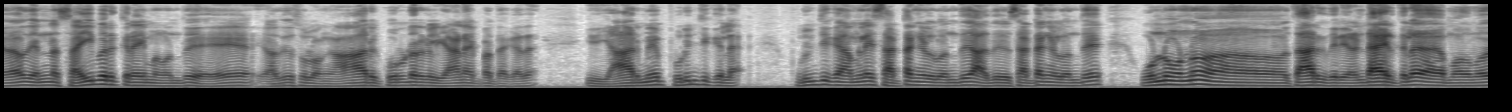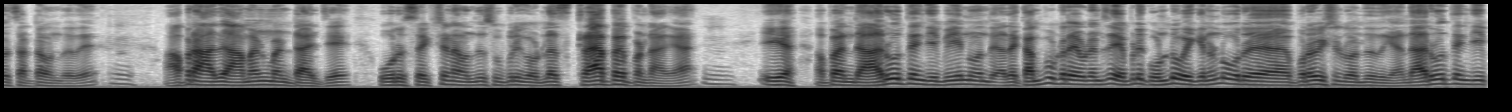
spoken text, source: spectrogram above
ஏதாவது என்ன சைபர் கிரைமை வந்து அது சொல்லுவாங்க ஆறு குருடர்கள் யானை பார்த்த கதை. இது யாருமே புரிஞ்சுக்கல. புரிஞ்சுக்காமலே சட்டங்கள் வந்து அது சட்டங்கள் வந்து ஒன்று ஒன்றும் சாருக்கு தெரியும் ரெண்டாயிரத்தில் முத முதல் சட்டம் வந்தது. அப்புறம் அது அமெண்ட்மெண்ட் ஆச்சு. ஒரு செக்ஷனை வந்து சுப்ரீம் கோர்ட்டில் ஸ்கிராப்பே பண்ணாங்க. அப்போ இந்த அறுபத்தஞ்சு பின்னு வந்து அந்த கம்ப்யூட்டர் எவிடன்ஸை எப்படி கொண்டு வைக்கணும்னு ஒரு ப்ரொவிஷன் வந்ததுங்க. அந்த அறுபத்தஞ்சு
